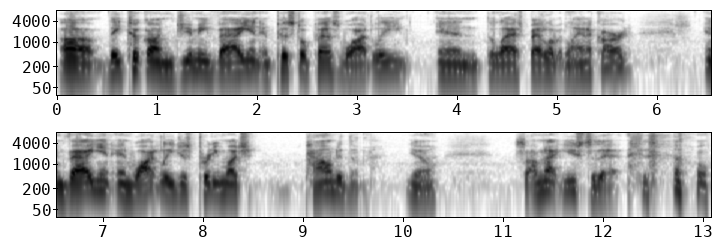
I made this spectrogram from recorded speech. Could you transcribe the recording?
Uh, they took on Jimmy Valiant and Pistol Pez Whatley in the last Battle of Atlanta card, and Valiant and Whatley just pretty much pounded them, you know. So I'm not used to that.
